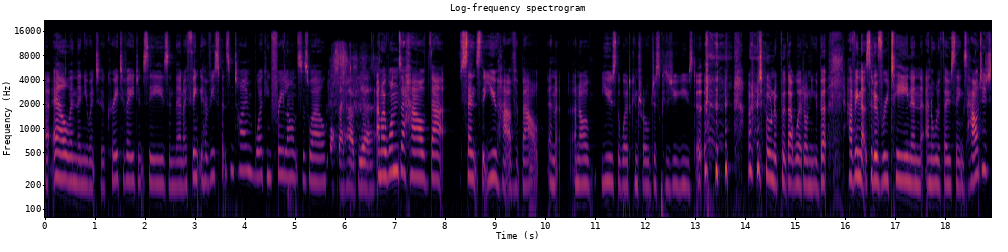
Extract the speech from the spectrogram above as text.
at Elle, and then you went to creative agencies, and then I think have you spent some time working freelance as well? Yes, I have. Yeah. And I wonder how that sense that you have about and and I'll use the word control just because you used it. I don't want to put that word on you, but having that sort of routine and and all of those things. How did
